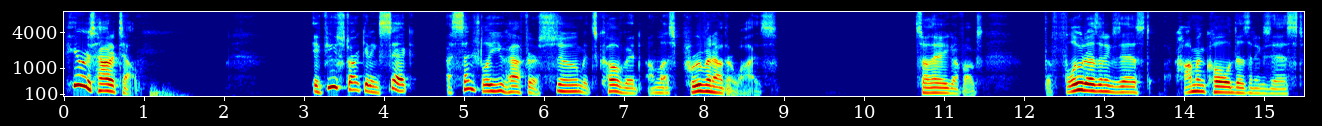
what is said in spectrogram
Here is how to tell. If you start getting sick, essentially you have to assume it's COVID unless proven otherwise. So there you go, folks. The flu doesn't exist, the common cold doesn't exist,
